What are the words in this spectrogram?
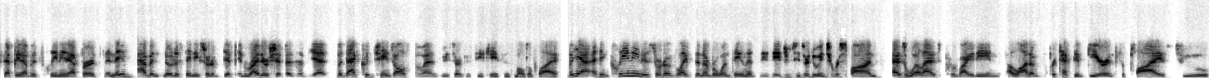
stepping up its cleaning efforts, and they haven't noticed any sort of dip in ridership as of yet. But that could change also as we start to see cases multiply. But yeah, I think cleaning is sort of like the number one thing that these agencies are doing to respond, as well as providing a lot of protective gear and supplies to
